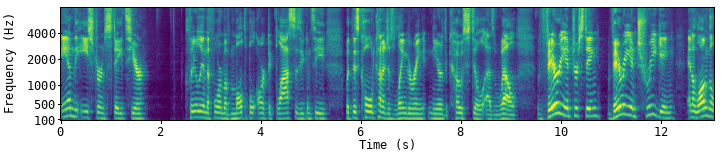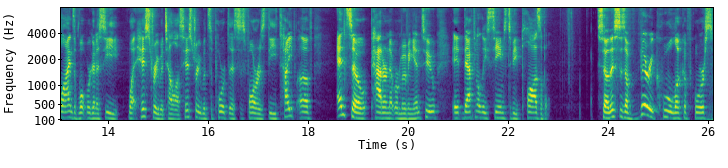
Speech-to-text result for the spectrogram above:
and the eastern states here clearly in the form of multiple Arctic blasts, as you can see, with this cold kind of just lingering near the coast still as well. Very interesting, very intriguing, and along the lines of what we're going to see, what history would tell us. History would support this as far as the type of ENSO pattern that we're moving into. It definitely seems to be plausible. So this is a very cool look, of course.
